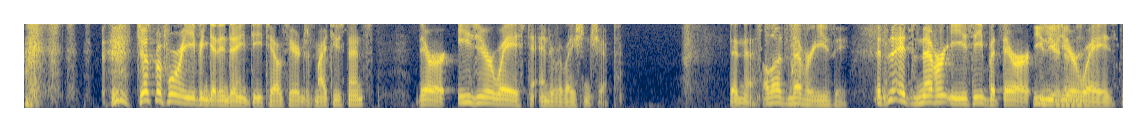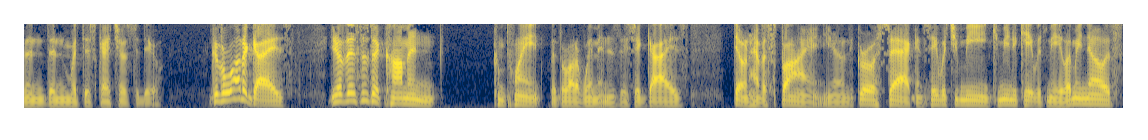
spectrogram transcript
just before we even get into any details here, just my two cents, there are easier ways to end a relationship than this. Although it's never easy. It's it's never easy, but there are Easier easier, than ways than than what this guy chose to do. Because a lot of guys, you know, this is a common complaint with a lot of women is they say guys don't have a spine. You know, they grow a sack and say what you mean. Communicate with me. Let me know if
